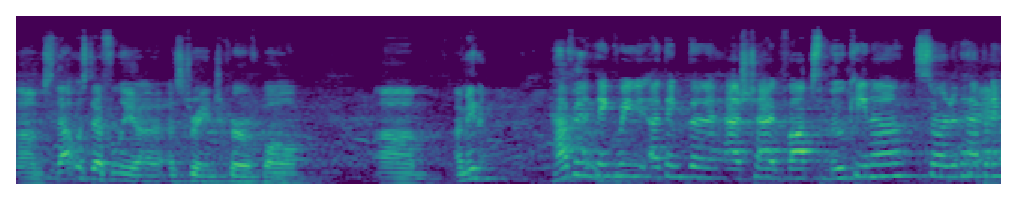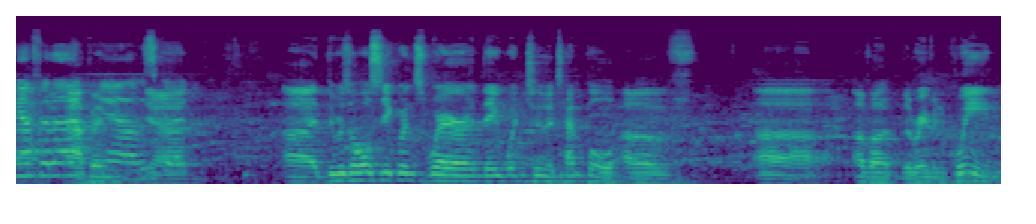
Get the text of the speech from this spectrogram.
Um, so that was definitely a, a strange curveball. Um, I mean, having I think we. I think the hashtag Vox Machina started happening after that. happened. Yeah, that was good. Uh, there was a whole sequence where they went to the temple of uh, of uh, the Raven Queen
